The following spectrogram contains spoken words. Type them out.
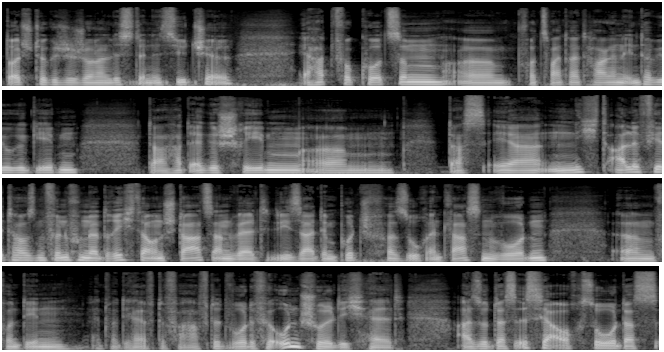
deutsch-türkische Journalist Dennis Yücel. Er hat vor kurzem, äh, vor zwei, drei Tagen ein Interview gegeben. Da hat er geschrieben, ähm, dass er nicht alle 4500 Richter und Staatsanwälte, die seit dem Putschversuch entlassen wurden, von denen etwa die Hälfte verhaftet wurde, für unschuldig hält. Also das ist ja auch so, dass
